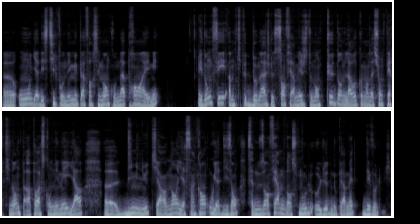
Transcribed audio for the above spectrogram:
Il y a des styles qu'on n'aimait pas forcément, qu'on apprend à aimer. Et donc c'est un petit peu dommage de s'enfermer justement que dans de la recommandation pertinente par rapport à ce qu'on aimait il y a 10 euh, minutes, il y a un an, il y a 5 ans ou il y a 10 ans. Ça nous enferme dans ce moule au lieu de nous permettre d'évoluer.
